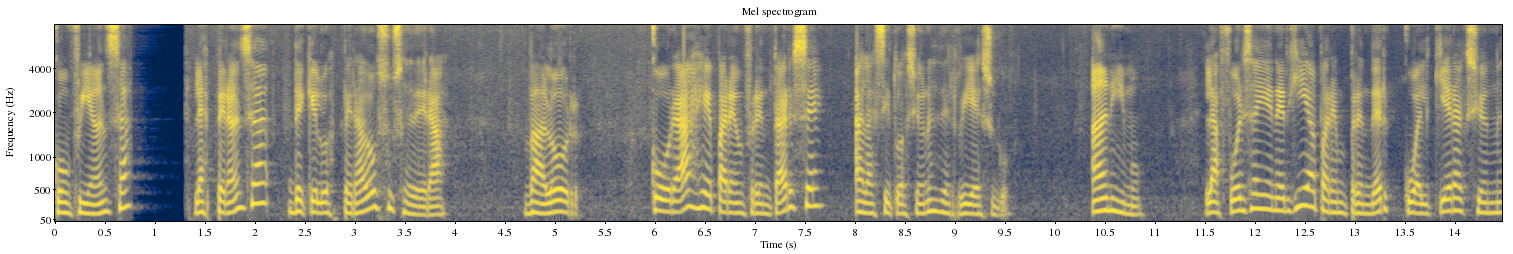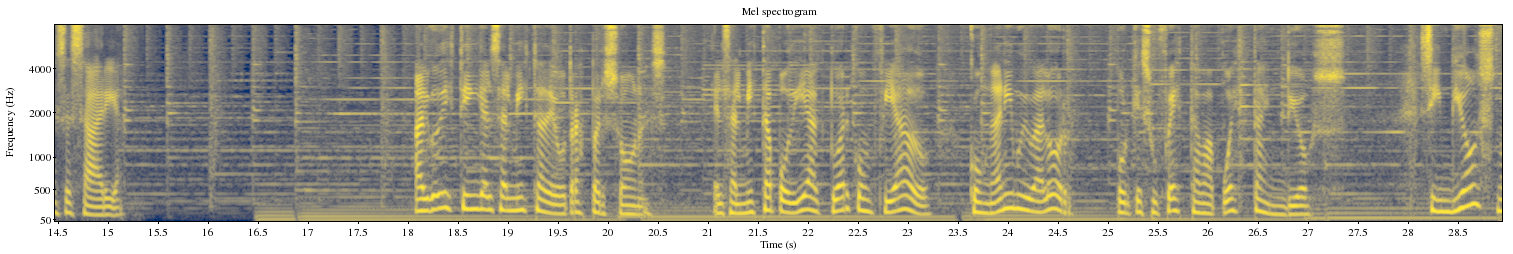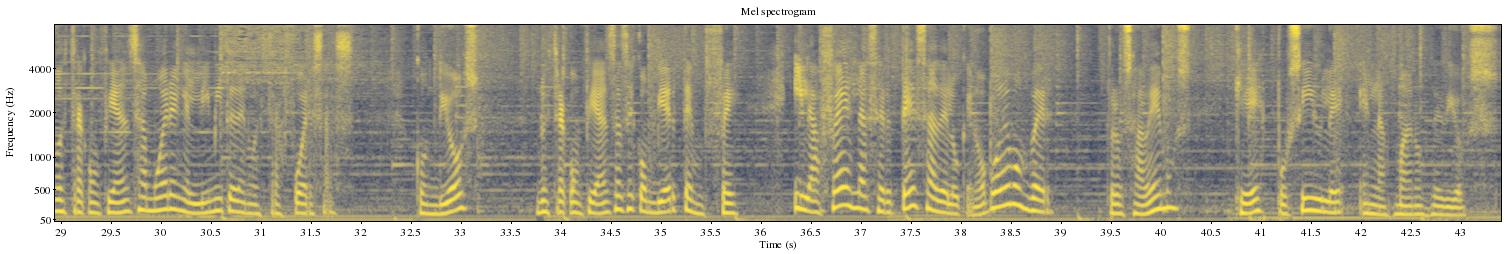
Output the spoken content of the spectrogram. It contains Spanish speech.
Confianza, la esperanza de que lo esperado sucederá. Valor, coraje para enfrentarse a las situaciones de riesgo. Ánimo, la fuerza y energía para emprender cualquier acción necesaria. Algo distingue al salmista de otras personas. El salmista podía actuar confiado, con ánimo y valor, porque su fe estaba puesta en Dios. Sin Dios nuestra confianza muere en el límite de nuestras fuerzas. Con Dios nuestra confianza se convierte en fe y la fe es la certeza de lo que no podemos ver, pero sabemos que es posible en las manos de Dios.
